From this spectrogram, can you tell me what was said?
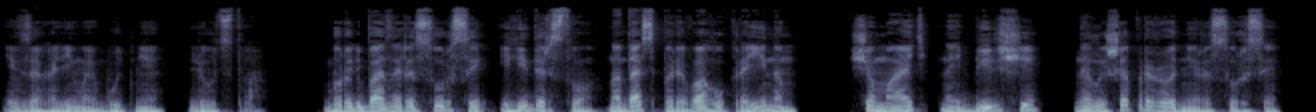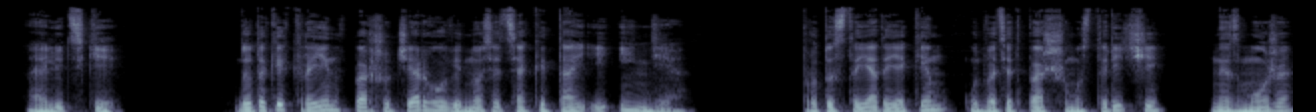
і взагалі майбутнє людства. Боротьба за ресурси і лідерство надасть перевагу країнам, що мають найбільші не лише природні ресурси, а й людські. До таких країн в першу чергу відносяться Китай і Індія, протистояти яким у 21 сторіччі не зможе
